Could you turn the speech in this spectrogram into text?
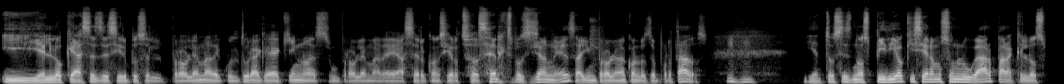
Y él lo que hace es decir, pues el problema de cultura que hay aquí no es un problema de hacer conciertos o hacer exposiciones, hay un problema con los deportados. Y entonces nos pidió que hiciéramos un lugar para que los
